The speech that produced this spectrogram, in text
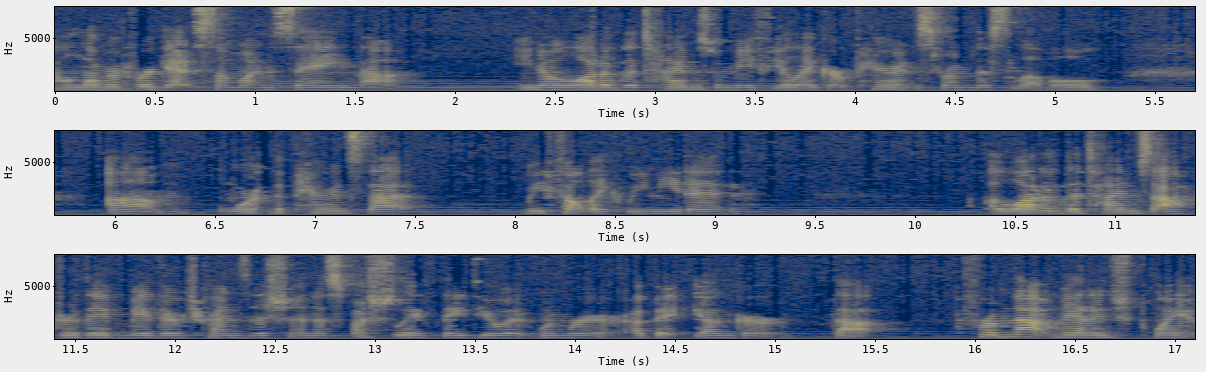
I'll never forget someone saying that, you know, a lot of the times when we feel like our parents from this level um, weren't the parents that we felt like we needed. A lot of the times after they've made their transition, especially if they do it when we're a bit younger, that from that vantage point,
